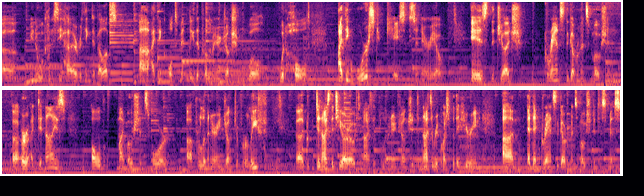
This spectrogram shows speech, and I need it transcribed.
Um, you know, we'll kind of see how everything develops. Uh, I think ultimately the preliminary injunction will would hold. I think worst case scenario is the judge grants the government's motion uh, or denies all my motions for uh, preliminary injunctive relief, uh, denies the TRO, denies the preliminary injunction, denies the request for the hearing, um, and then grants the government's motion to dismiss.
